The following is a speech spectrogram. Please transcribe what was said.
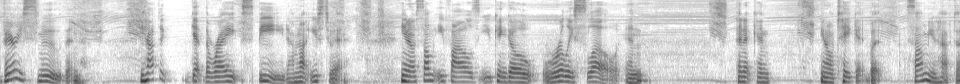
Very smooth and you have to get the right speed. I'm not used to it you know, some e-files you can go really slow and and it can, you know, take it, but some you have to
